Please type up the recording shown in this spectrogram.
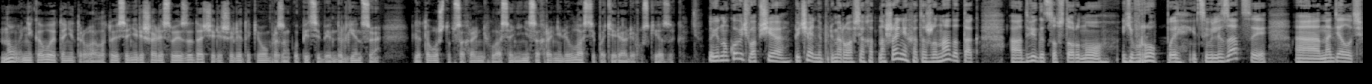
но никого это не трогало. То есть они решали свои задачи, решили таким образом купить себе индульгенцию для того, чтобы сохранить власть. Они не сохранили власть и потеряли русский язык. Но Янукович вообще печальный пример во всех отношениях. Это же надо так а, двигаться в сторону Европы и цивилизации, а, наделать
